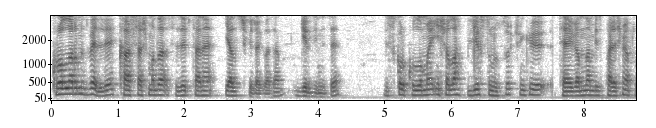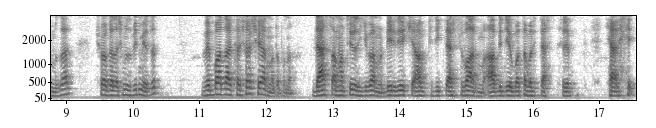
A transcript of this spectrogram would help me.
kurallarımız belli. Karşılaşmada size bir tane yazı çıkacak zaten girdiğinizde. Discord kullanmayı inşallah biliyorsunuzdur. Çünkü Telegram'dan biz paylaşım yaptığımızda şu arkadaşımız bilmiyordu. Ve bazı arkadaşlar şey anladı bunu. Ders anlatıyoruz gibi anladı. Biri diyor ki abi fizik dersi var mı? Abi diyor matematik derslerim. Yani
